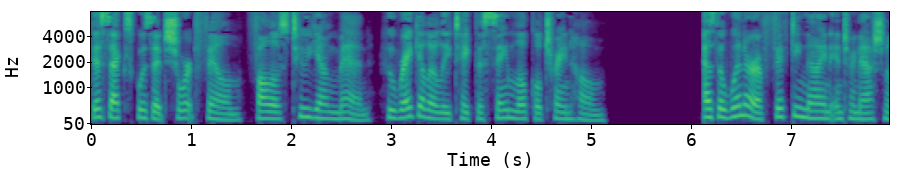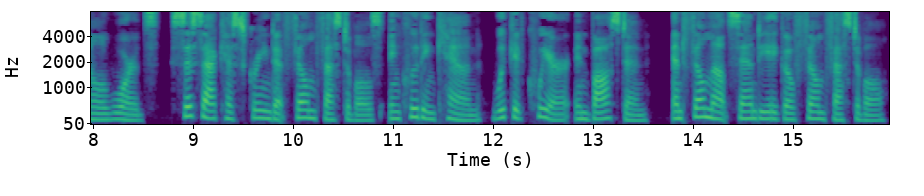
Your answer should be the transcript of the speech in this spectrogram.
this exquisite short film follows two young men who regularly take the same local train home. As the winner of 59 international awards, Sisak has screened at film festivals including Cannes, Wicked Queer in Boston, and Filmout San Diego Film Festival.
